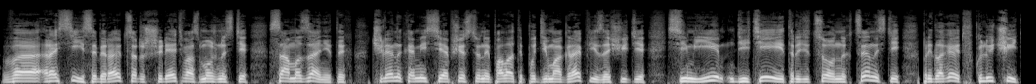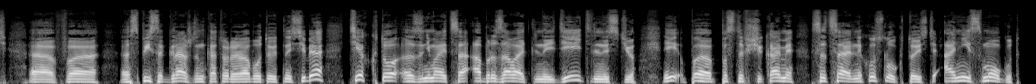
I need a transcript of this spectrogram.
в России собираются расширять возможности самозанятых. Члены комиссии Общественной палаты по демографии, защите семьи, детей и традиционных ценностей предлагают включить э, в э, список граждан, которые работают на себя, тех, кто занимается образовательной деятельностью и э, поставщиками социальных услуг. То есть они смогут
